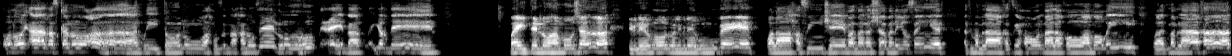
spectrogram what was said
אדוני ארץ כנוען, ואיתנו אחוז נחלותינו מעבר לירדן. ויתן לו המשה לבני רוד ולבני ראובן, ולחסי שבעת מנשה בני יוסף, את ממלכת סיחון מלאכו המורי, ואת ממלכת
